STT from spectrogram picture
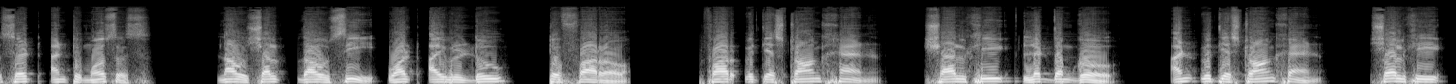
said unto Moses, Now shalt thou see what I will do to Pharaoh. For with a strong hand shall he let them go, and with a strong hand shall he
